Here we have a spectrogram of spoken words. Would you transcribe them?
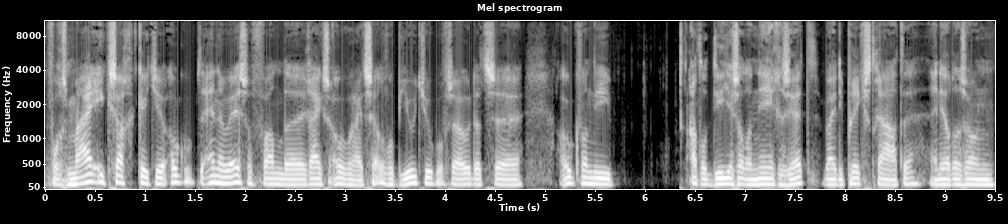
Volgens mij, ik zag een keertje ook op de NOS of van de Rijksoverheid zelf op YouTube of zo, dat ze ook van die aantal DJ's hadden neergezet bij die prikstraten. En die hadden zo'n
